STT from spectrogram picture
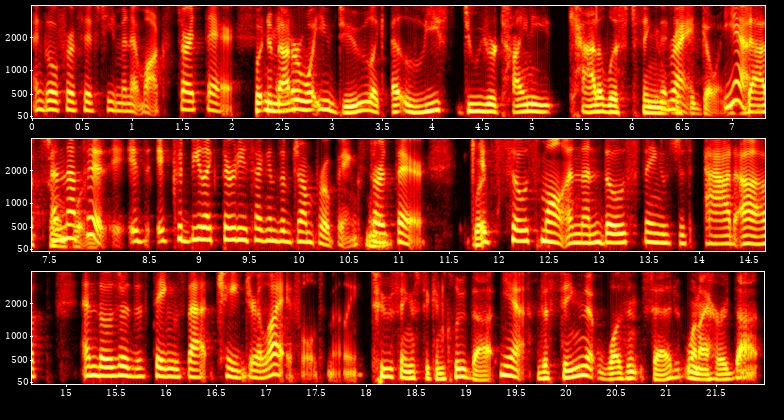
and go for a fifteen minute walk. Start there. But no And- matter what you do, like at least do your tiny catalyst thing that gets it going. Yeah, That's so and important. that's it. It's it could be like thirty seconds of jump roping. Start mm. there. But- it's so small, and then those things just add up, and those are the things that change your life ultimately. Two things to conclude that. Yeah. The thing that wasn't said when I heard that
